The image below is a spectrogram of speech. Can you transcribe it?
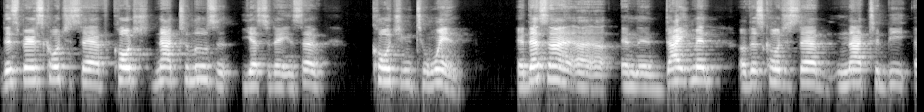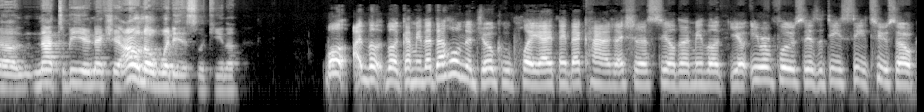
this Bears coaching staff coached not to lose yesterday instead of coaching to win. If that's not uh, an indictment of this coaching staff not to be uh, not to be here next year, I don't know what is, Lakina. Well, I, look, I mean that that whole Njoku play, I think that kind of I should have sealed. It. I mean, look, you know, Eberflus is a DC too, so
